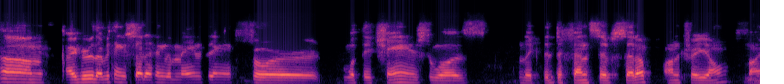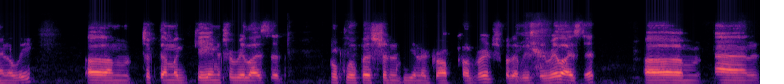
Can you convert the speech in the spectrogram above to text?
Um, I agree with everything you said. I think the main thing for what they changed was like the defensive setup on Trae Young finally. Um, took them a game to realize that Brook Lopez shouldn't be in a drop coverage, but at least they realized it. Um, and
